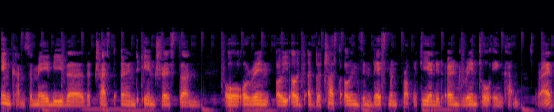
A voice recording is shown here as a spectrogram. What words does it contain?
income, so maybe the, the trust earned interest on, or, or, rent, or, or uh, the trust owns investment property and it earned rental income, right?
